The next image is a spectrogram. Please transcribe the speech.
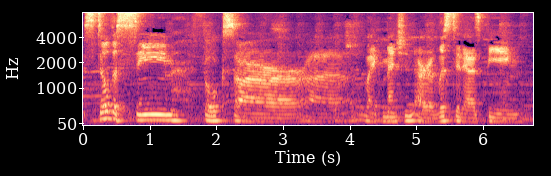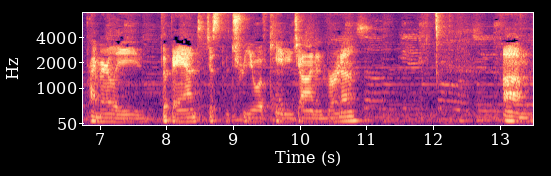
Still the same folks are uh, like mentioned are listed as being primarily the band, just the trio of Katie, John, and Verna. Um,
